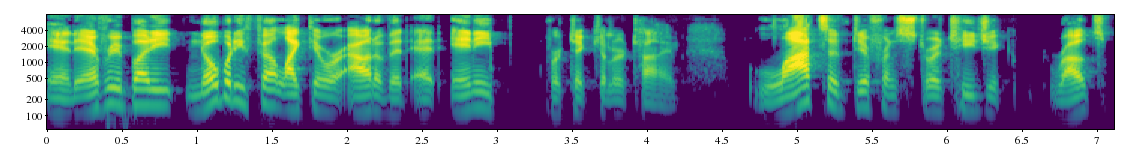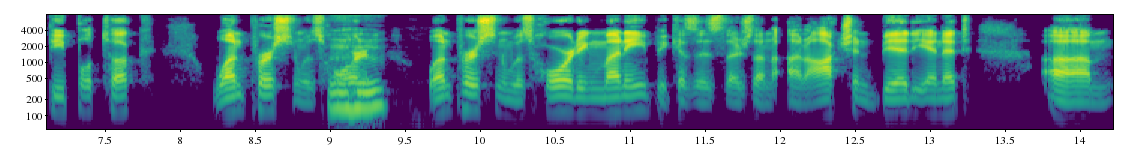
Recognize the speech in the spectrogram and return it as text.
and everybody, nobody felt like they were out of it at any particular time. Lots of different strategic routes people took. One person was hoard, Mhm. one person was hoarding money because there's, there's an, an auction bid in it. Um,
